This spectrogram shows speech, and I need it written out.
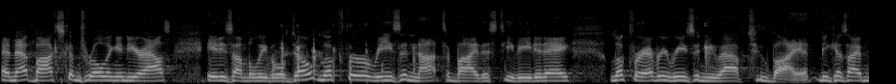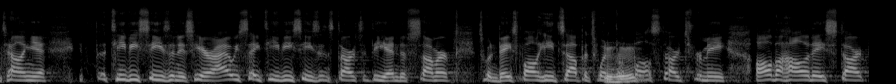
and that box comes rolling into your house. It is unbelievable. Don't look for a reason not to buy this TV today. Look for every reason you have to buy it because I'm telling you, the TV season is here. I always say TV season starts at the end of summer. It's when baseball heats up. It's when mm -hmm. football starts for me. All the holidays start.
